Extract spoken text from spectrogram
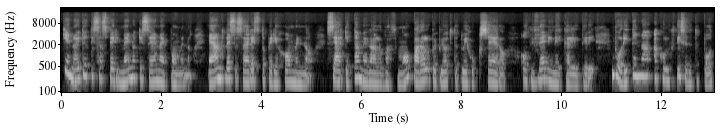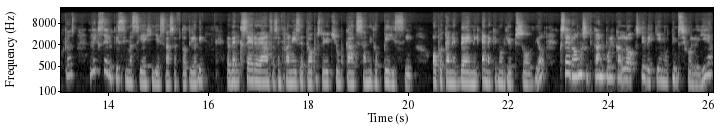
και εννοείται ότι σας περιμένω και σε ένα επόμενο. Εάν δεν σας αρέσει το περιεχόμενο σε αρκετά μεγάλο βαθμό, παρόλο που η ποιότητα του ήχου ξέρω ότι δεν είναι η καλύτερη, μπορείτε να ακολουθήσετε το podcast. Δεν ξέρω τι σημασία έχει για εσάς αυτό, δηλαδή δεν ξέρω εάν σας εμφανίζεται όπως στο YouTube κάτι σαν ειδοποίηση όποτε ανεβαίνει ένα καινούριο επεισόδιο. Ξέρω όμως ότι κάνει πολύ καλό στη δική μου την ψυχολογία,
